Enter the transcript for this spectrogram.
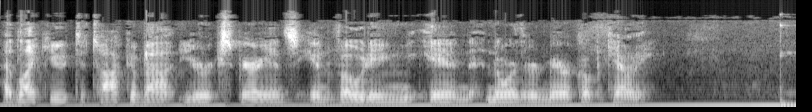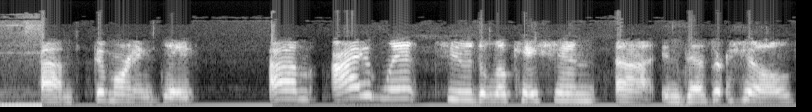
I'd like you to talk about your experience in voting in northern Maricopa County. Um, good morning, Dave. Um, I went to the location uh, in Desert Hills,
